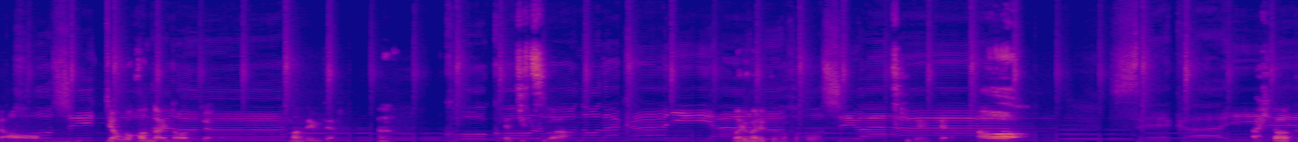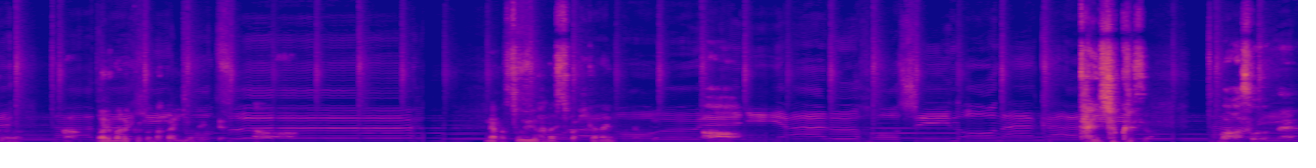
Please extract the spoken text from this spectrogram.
やー、うん、いや、わかんないな、みたいな。なんで？みたいな。うんいや、実は、まるまるくんのこと好きで、みたいな。ああ、氷川くん、まるまるくんと仲いいよね、みたいな。ああなんかそういう話とか聞かないのかなって。ああ大ショックですよ。まあそうだね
